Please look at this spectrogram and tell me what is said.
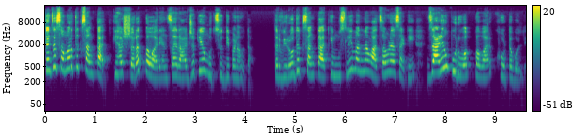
त्यांचे समर्थक सांगतात की हा शरद पवार यांचा राजकीय मुत्सुद्दीपणा होता. तर विरोधक सांगतात की मुस्लिमांना वाचवण्यासाठी जाणीवपूर्वक पवार खोटं बोलले.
